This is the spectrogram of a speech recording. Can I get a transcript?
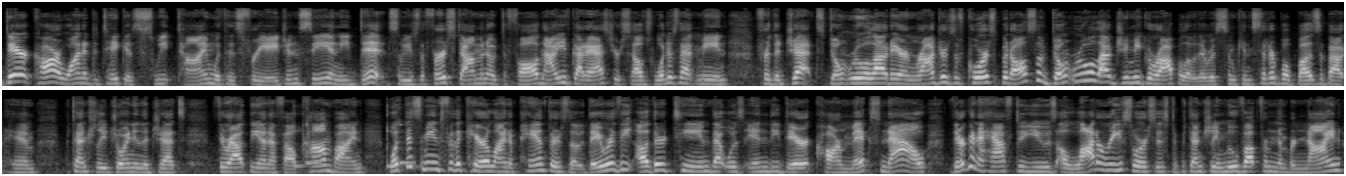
Derek Carr wanted to take his sweet time with his free agency, and he did. So he's the first domino to fall. Now you've got to ask yourselves, what does that mean for the Jets? Don't rule out Aaron Rodgers, of course, but also don't rule out Jimmy Garoppolo. There was some considerable buzz about him potentially joining the Jets throughout the NFL Combine. What this means for the Carolina Panthers, though, they were the other team that was in the Derek Carr mix. Now they're going to have to use a lot of resources to potentially move up from number nine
